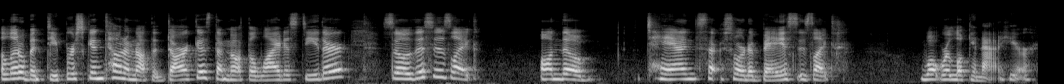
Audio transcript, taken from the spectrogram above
a little bit deeper skin tone. I'm not the darkest, I'm not the lightest either. So this is like on the tan sort of base is like what we're looking at here.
